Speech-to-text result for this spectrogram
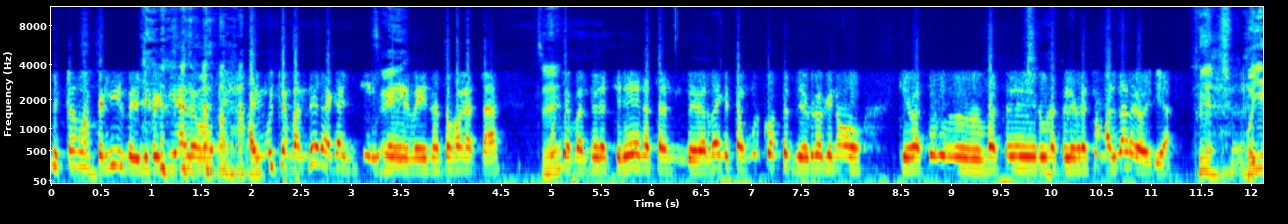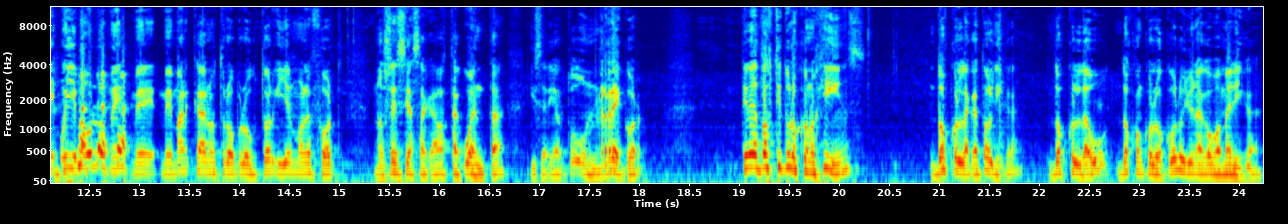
estaban felices. Yo hoy día lo- hay muchas banderas acá en Chile, eh, en Antofagasta. ¿Sí? Muchas banderas chilenas, están, de verdad que están muy contentos. Yo creo que no que va a ser va a ser una celebración más larga hoy día. Oye, oye, Paulo, me, me- me marca nuestro productor Guillermo Lefort, no sé si ha sacado esta cuenta, y sería todo un récord. Tienes dos títulos con O'Higgins, dos con la Católica, dos con la U, dos con Colo Colo y una Copa América.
